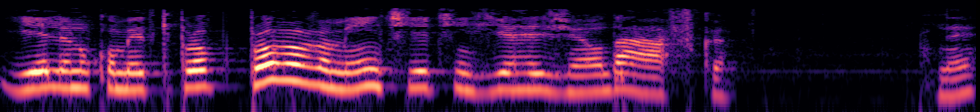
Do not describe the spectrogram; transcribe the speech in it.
E ele é um cometa que pro, provavelmente ia atingir a região da África. Né?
